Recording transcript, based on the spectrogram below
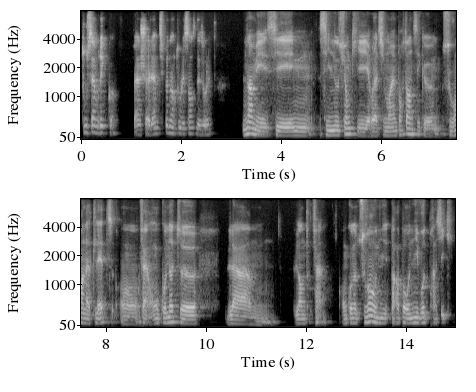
tout s'imbrique. Quoi. Je suis allé un petit peu dans tous les sens, désolé. Non, mais c'est une notion qui est relativement importante. C'est que souvent, l'athlète, on, enfin, on connote la. Enfin, on connote souvent par rapport au niveau de pratique.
